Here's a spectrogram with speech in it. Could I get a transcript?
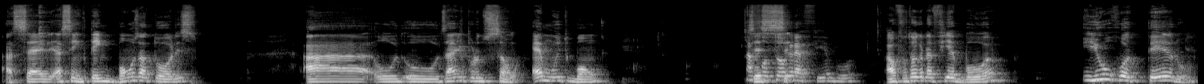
A série, assim, tem bons atores. A, o, o design de produção é muito bom. A Cê- fotografia é boa. A fotografia é boa. E o roteiro,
